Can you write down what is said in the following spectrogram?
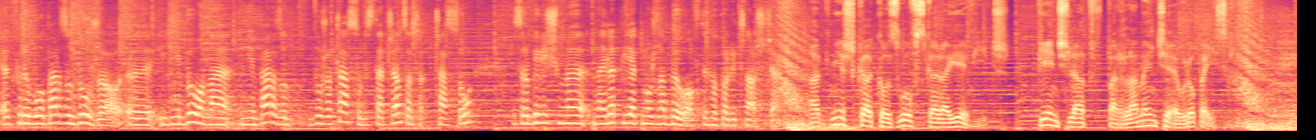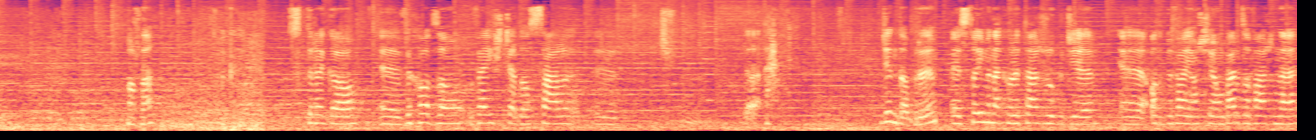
e, których było bardzo dużo e, i nie było na nie bardzo dużo czasu, wystarczająco czasu, zrobiliśmy najlepiej jak można było w tych okolicznościach. Agnieszka Kozłowska-Rajewicz. Pięć lat w Parlamencie Europejskim. Można? Z którego wychodzą wejścia do sal. Dzień dobry. E, stoimy na korytarzu, gdzie e, odbywają się bardzo ważne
